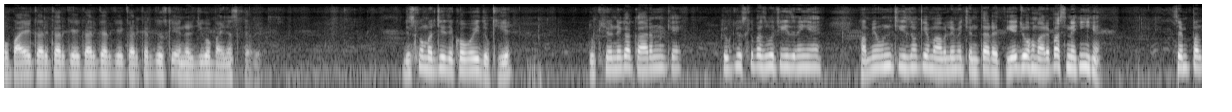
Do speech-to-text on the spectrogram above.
उपाय कर कर के, कर कर के, कर कर के उसकी एनर्जी को माइनस कर रहे जिसको मर्ज़ी देखो वही दुखी है। दुखी होने का कारण क्या क्योंकि उसके पास वो चीज़ नहीं है। हमें उन चीज़ों के मामले में चिंता रहती है जो हमारे पास नहीं है। सिंपल।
